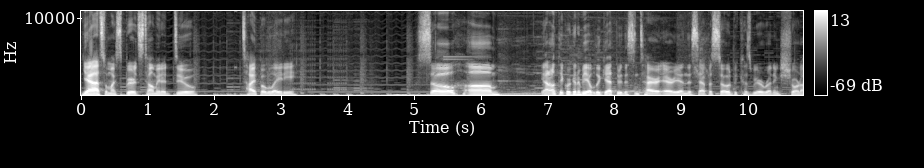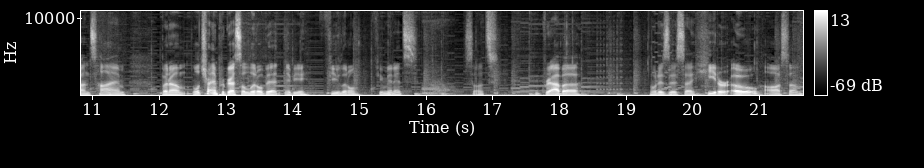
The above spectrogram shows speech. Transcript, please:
Yeah, that's what my spirits tell me to do. Typo lady. So, um, yeah, I don't think we're gonna be able to get through this entire area in this episode because we are running short on time. But um, we'll try and progress a little bit, maybe a few little, few minutes. So let's grab a, what is this? A heater O, awesome.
